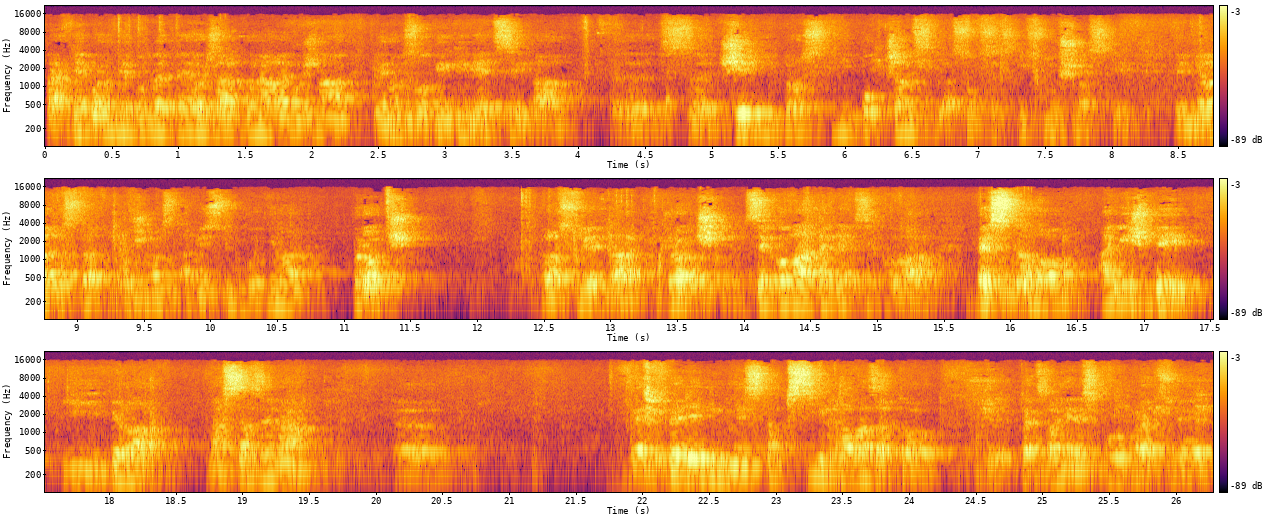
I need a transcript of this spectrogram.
Pravděpodobně podle téhož zákona, ale možná jenom z logiky věci a e, z čirý, prostý občanský a sousedský slušnosti by měla dostat možnost, aby zdůvodnila, proč hlasuje tak, proč se chová tak, jak se chová. Bez toho, aniž by jí byla nasazena e, vedení města psí hlava za to, že takzvaně nespolupracuje,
